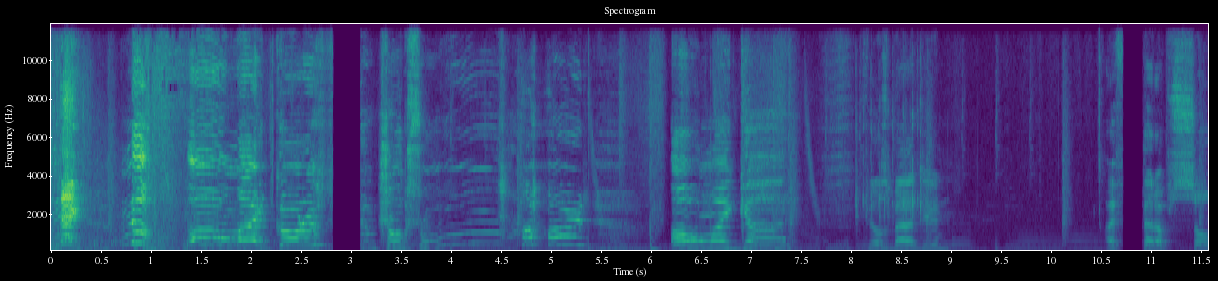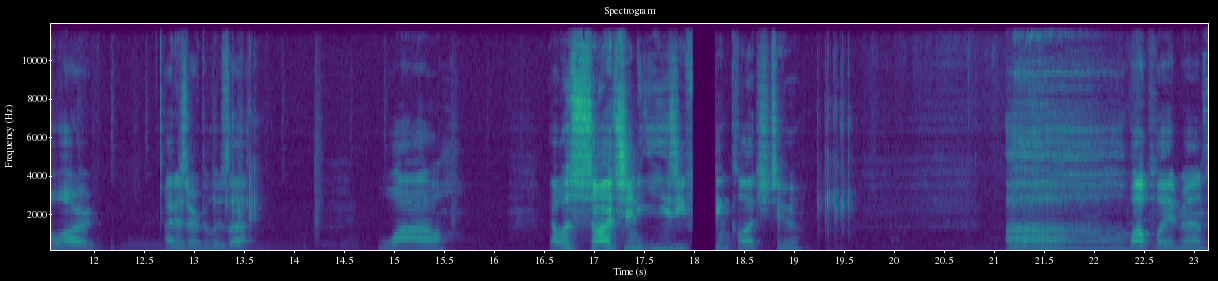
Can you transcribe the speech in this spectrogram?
No! Oh my god, so hard! Oh my god! Feels bad, dude. That up so hard. I deserve to lose that. Wow. That was such an easy fucking clutch, too. Ah, well played, man.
